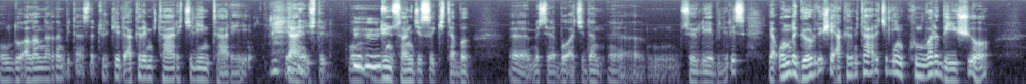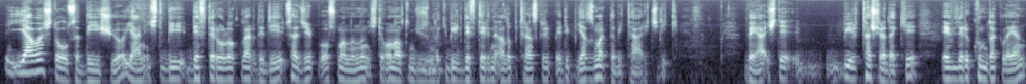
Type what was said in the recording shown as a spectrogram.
olduğu alanlardan bir tanesi de Türkiye'de akademik tarihçiliğin tarihi. Yani işte o Dün Sancısı kitabı e, mesela bu açıdan e, söyleyebiliriz. Ya onu da gördüğü şey akademik tarihçiliğin kulvarı değişiyor yavaş da olsa değişiyor. Yani işte bir defterologlar dediği sadece Osmanlı'nın işte 16. yüzyıldaki bir defterini alıp transkript edip yazmak da bir tarihçilik. Veya işte bir taşradaki evleri kundaklayan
